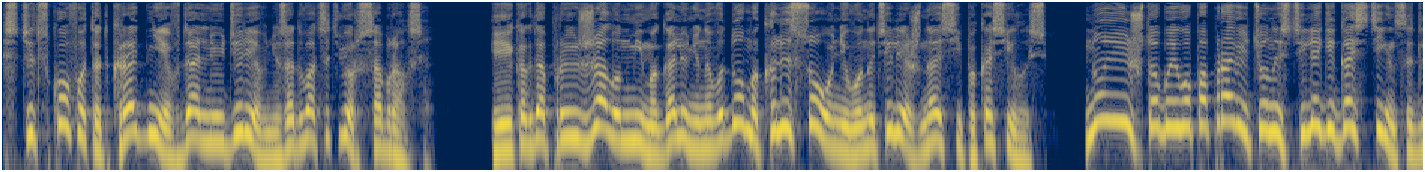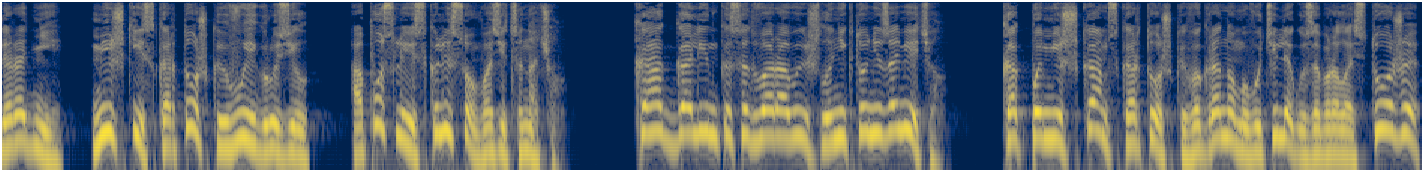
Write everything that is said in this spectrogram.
Стецков этот к родне в дальнюю деревню за двадцать верст собрался. И когда проезжал он мимо Галюниного дома, колесо у него на тележной оси покосилось. Ну и чтобы его поправить, он из телеги гостинцы для родни, мешки с картошкой выгрузил, а после и с колесом возиться начал. Как Галинка со двора вышла, никто не заметил. Как по мешкам с картошкой в агрономову телегу забралась тоже,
